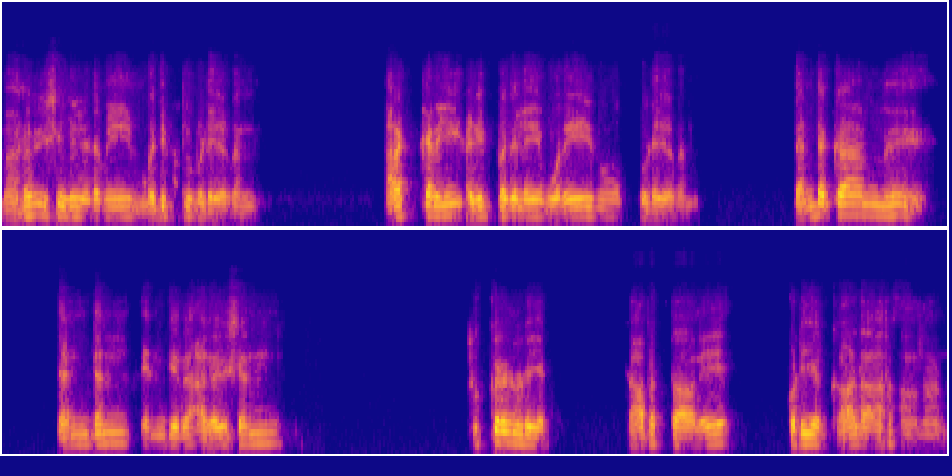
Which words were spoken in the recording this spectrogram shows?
மகரிஷிகளிடமே மதிப்பு உடையவன். அறக்கரை அழிப்பதிலே ஒரே நோக்குடையவன். தண்டக்கான்னு தண்டன் என்கிற அரசன் சுக்கரனுடைய தாபத்தாலே கொடிய காடாக ஆனான்.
